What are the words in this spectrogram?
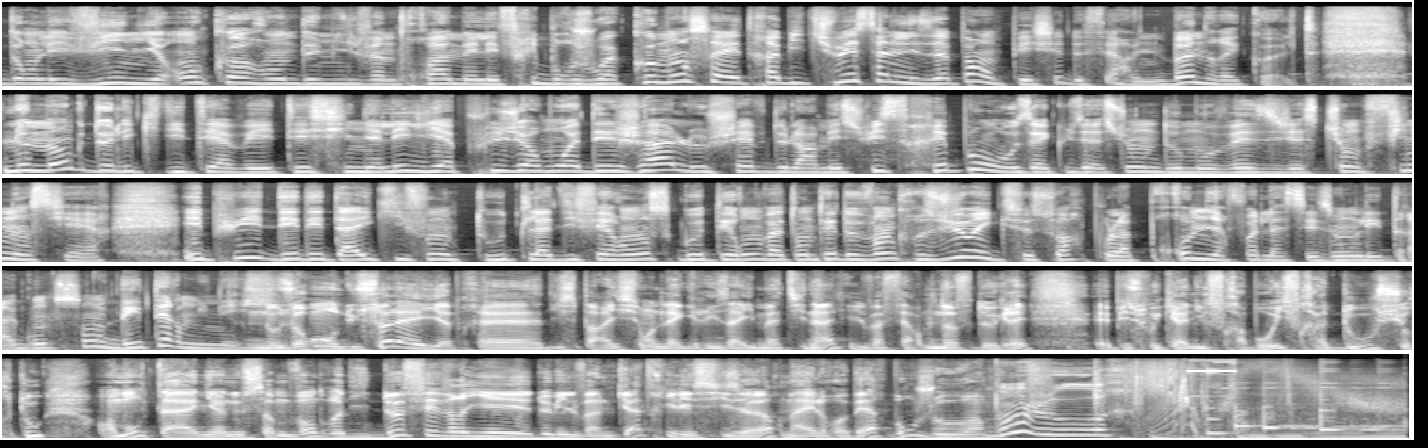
dans les vignes encore en 2023, mais les fribourgeois commencent à être habitués. Ça ne les a pas empêchés de faire une bonne récolte. Le manque de liquidité avait été signalé il y a plusieurs mois déjà. Le chef de l'armée suisse répond aux accusations de mauvaise gestion financière. Et puis des détails qui font toute la différence. Gauthieron va tenter de vaincre Zurich ce soir pour la première fois de la saison. Les Dragons sont déterminés. Nous aurons du soleil après disparition de la grisaille matinale. Il va faire 9 degrés. Et puis ce week-end, il fera beau, il fera doux, surtout en montagne. Nous sommes vendredi 2 février 2024. Il est 6 h Maël Robert, bonjour. Bonjour.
